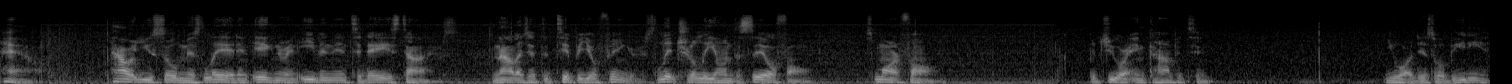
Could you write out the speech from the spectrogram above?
How? How are you so misled and ignorant even in today's times? Knowledge at the tip of your fingers, literally on the cell phone, smartphone. But you are incompetent. You are disobedient.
